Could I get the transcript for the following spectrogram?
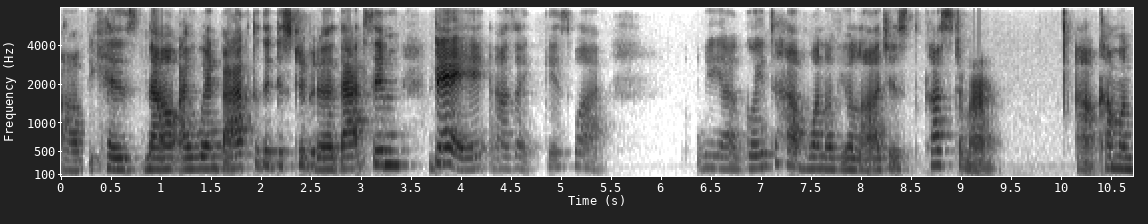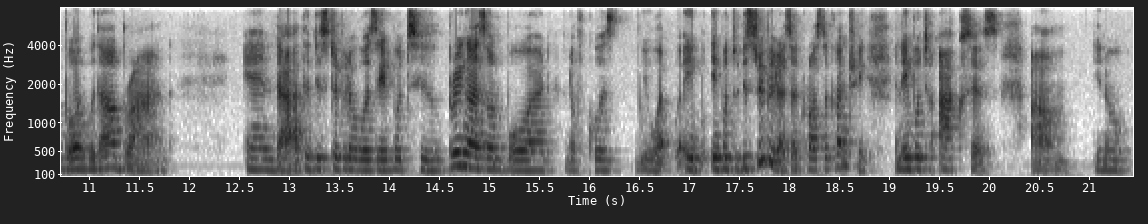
uh, because now I went back to the distributor that same day and I was like, guess what? We are going to have one of your largest customer uh, come on board with our brand. And uh, the distributor was able to bring us on board. And of course, we were able, to distribute us across the country and able to access, um, you know,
